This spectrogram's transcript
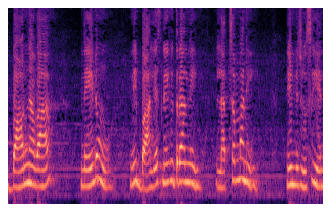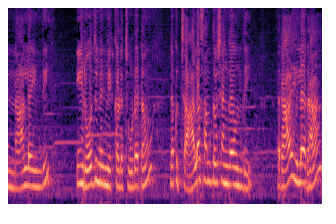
బాగున్నావా నేను నీ బాల్య స్నేహితురాల్ని లచ్చమ్మని. నిన్ను చూసి ఎన్నాళ్ళయింది? ఈరోజు రోజు నిన్ను ఇక్కడ చూడటం నాకు చాలా సంతోషంగా ఉంది. రా ఇలా రా.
